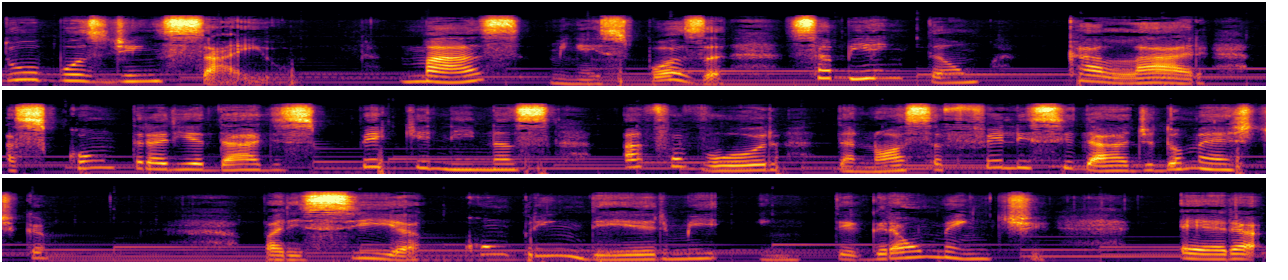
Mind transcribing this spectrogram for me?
tubos de ensaio. Mas minha esposa sabia então calar as contrariedades pequeninas a favor da nossa felicidade doméstica. Parecia compreender-me integralmente. Era,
